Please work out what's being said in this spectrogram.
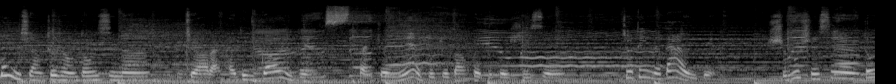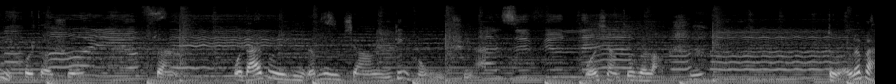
梦想这种东西呢，你就要把它定高一点，反正你也不知道会不会实现，就定的大一点，实不实现都以后再说。算了，我打赌你的梦想一定很无趣。我想做个老师。得了吧，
